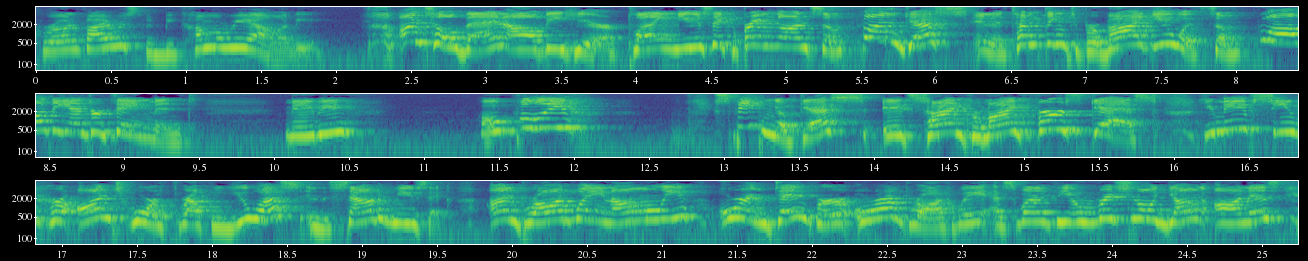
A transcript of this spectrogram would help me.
Coronavirus would become a reality. Until then, I'll be here, playing music, bringing on some fun guests, and attempting to provide you with some quality entertainment. Maybe? Hopefully? Speaking of guests, it's time for my first guest. You may have seen her on tour throughout the U.S. in The Sound of Music, on Broadway in Amelie, or in Denver, or on Broadway as one of the original young Annas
